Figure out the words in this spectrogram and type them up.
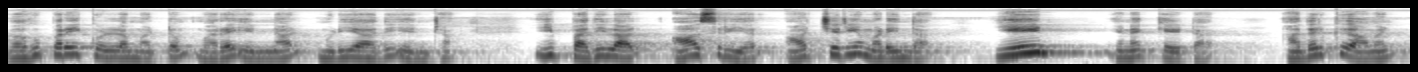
வகுப்பறைக்குள்ள மட்டும் வர என்னால் முடியாது என்றான். இப்பதிலால் ஆசிரியர் ஆச்சரியமடைந்தார். ஏன்? என கேட்டார். அதற்கு அவன்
